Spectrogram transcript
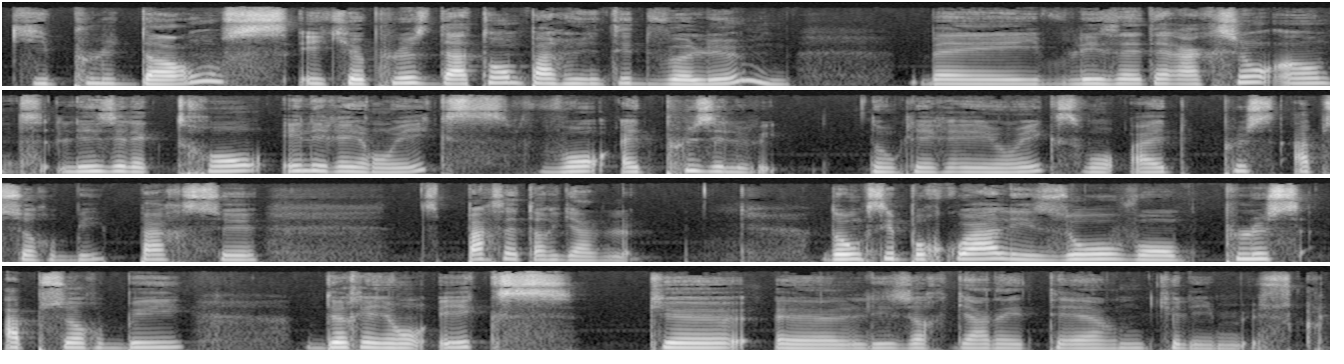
qui est plus dense et qui a plus d'atomes par unité de volume, ben, les interactions entre les électrons et les rayons X vont être plus élevées. Donc, les rayons X vont être plus absorbés par, ce, par cet organe-là. Donc, c'est pourquoi les os vont plus absorber de rayons X que euh, les organes internes, que les muscles.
